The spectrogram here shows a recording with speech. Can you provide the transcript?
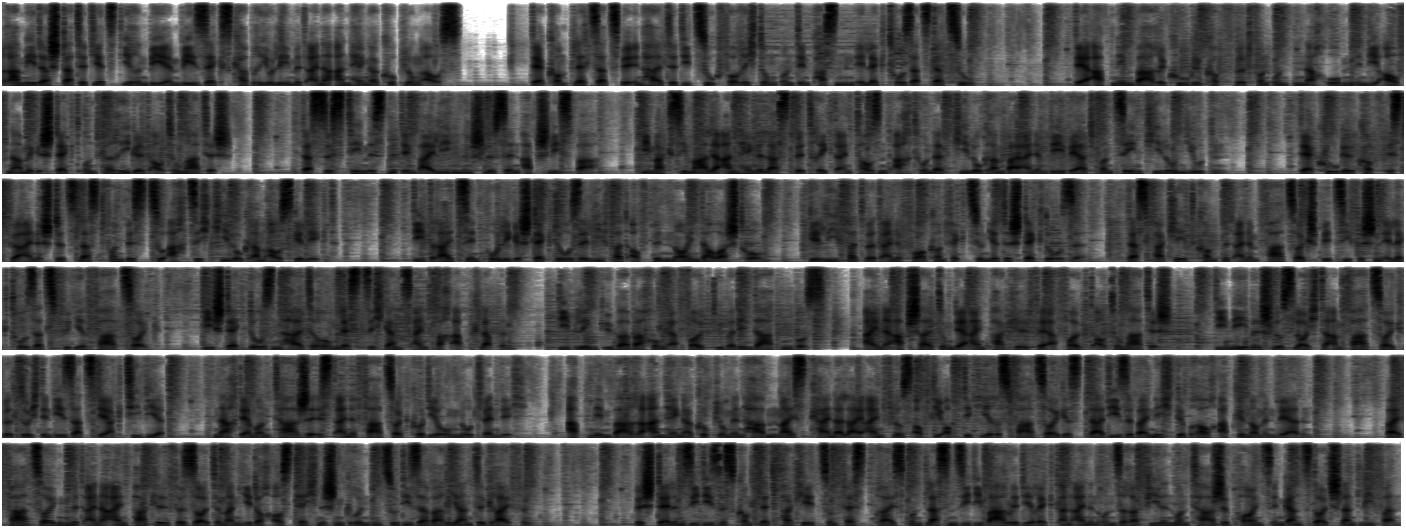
Rameda stattet jetzt ihren BMW 6 Cabriolet mit einer Anhängerkupplung aus. Der Komplettsatz beinhaltet die Zugvorrichtung und den passenden Elektrosatz dazu. Der abnehmbare Kugelkopf wird von unten nach oben in die Aufnahme gesteckt und verriegelt automatisch. Das System ist mit den beiliegenden Schlüsseln abschließbar. Die maximale Anhängelast beträgt 1800 kg bei einem D-Wert von 10 kN. Der Kugelkopf ist für eine Stützlast von bis zu 80 kg ausgelegt. Die 13-polige Steckdose liefert auf Pin 9 Dauerstrom. Geliefert wird eine vorkonfektionierte Steckdose. Das Paket kommt mit einem fahrzeugspezifischen Elektrosatz für Ihr Fahrzeug. Die Steckdosenhalterung lässt sich ganz einfach abklappen. Die Blinküberwachung erfolgt über den Datenbus. Eine Abschaltung der Einparkhilfe erfolgt automatisch. Die Nebelschlussleuchte am Fahrzeug wird durch den E-Satz deaktiviert. Nach der Montage ist eine Fahrzeugkodierung notwendig. Abnehmbare Anhängerkupplungen haben meist keinerlei Einfluss auf die Optik Ihres Fahrzeuges, da diese bei Nichtgebrauch abgenommen werden. Bei Fahrzeugen mit einer Einparkhilfe sollte man jedoch aus technischen Gründen zu dieser Variante greifen. Bestellen Sie dieses Komplettpaket zum Festpreis und lassen Sie die Ware direkt an einen unserer vielen Montage-Points in ganz Deutschland liefern.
